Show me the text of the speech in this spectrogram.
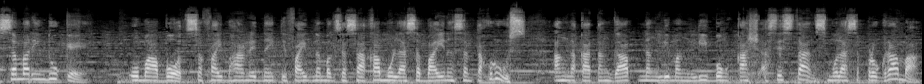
Sa Marinduque, umabot sa 595 na magsasaka mula sa bayan ng Santa Cruz ang nakatanggap ng 5,000 cash assistance mula sa programa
